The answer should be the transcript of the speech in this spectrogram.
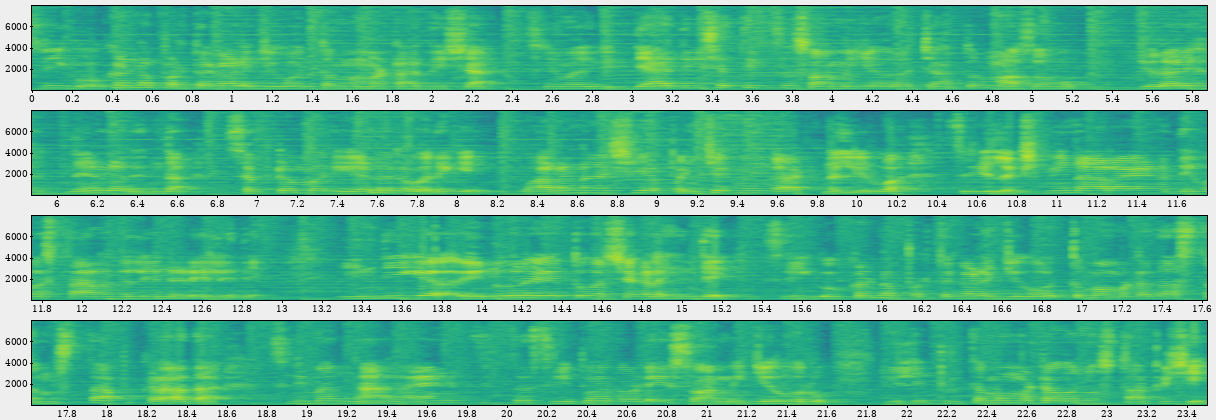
ಶ್ರೀ ಗೋಕರ್ಣ ಪರ್ತಗಾಳಿ ಜೀವೋತ್ತಮ ಮಠಾಧೀಶ ಶ್ರೀಮದ್ ವಿದ್ಯಾಧೀಶ ತೀರ್ಥ ಸ್ವಾಮೀಜಿಯವರ ಚಾತುರ್ಮಾಸವು ಜುಲೈ ಹದಿನೇಳರಿಂದ ಸೆಪ್ಟೆಂಬರ್ ಏಳರವರೆಗೆ ವಾರಣಾಸಿಯ ಪಂಚಗಂಗಾಟ್ನಲ್ಲಿರುವ ಶ್ರೀ ಲಕ್ಷ್ಮೀನಾರಾಯಣ ದೇವಸ್ಥಾನದಲ್ಲಿ ನಡೆಯಲಿದೆ. ಇಂದಿಗೆ ಐನೂರೈವತ್ತು ವರ್ಷಗಳ ಹಿಂದೆ ಶ್ರೀ ಗೋಕರ್ಣ ಪ್ರತಿಗಳ ಜೀವೋತ್ತಮ ಮಠದ ಸಂಸ್ಥಾಪಕರಾದ ಶ್ರೀಮದ್ ನಾರಾಯಣ ತೀರ್ಥ ಶ್ರೀಪಾದೊಡೆ ಸ್ವಾಮೀಜಿಯವರು ಇಲ್ಲಿ ಪ್ರಥಮ ಮಠವನ್ನು ಸ್ಥಾಪಿಸಿ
